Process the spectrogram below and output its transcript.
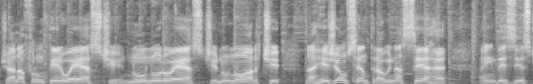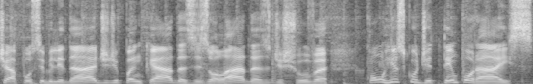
Já na fronteira oeste, no noroeste, no norte, na região central e na serra, ainda existe a possibilidade de pancadas isoladas de chuva com risco de temporais.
